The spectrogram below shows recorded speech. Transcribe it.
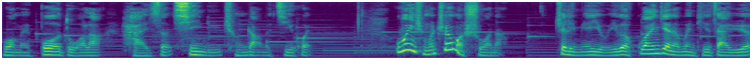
我们剥夺了孩子心理成长的机会。为什么这么说呢？这里面有一个关键的问题在于，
